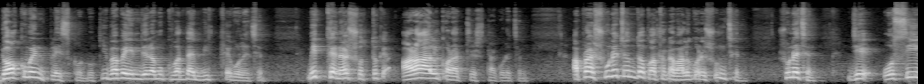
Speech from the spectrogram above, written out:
ডকুমেন্ট প্লেস করব। কীভাবে ইন্দিরা মুখোপাধ্যায় মিথ্যে বলেছেন? মিথ্যে নয়, সত্যকে আড়াল করার চেষ্টা করেছেন। আপনারা শুনেছেন তো কথাটা, ভালো করে শুনছেন, শুনেছেন যে ওসি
